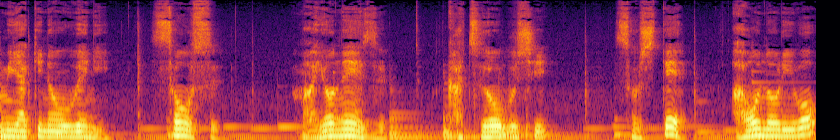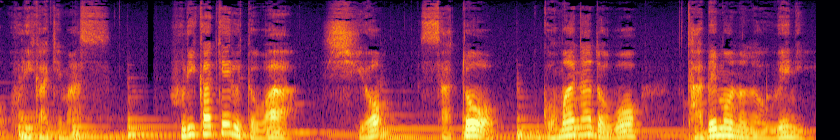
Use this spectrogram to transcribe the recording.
み焼きの上にソースマヨネーズ鰹節そして青のりを振りかけます。振りかけるとは塩砂糖ごまなどを食べ物の上に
